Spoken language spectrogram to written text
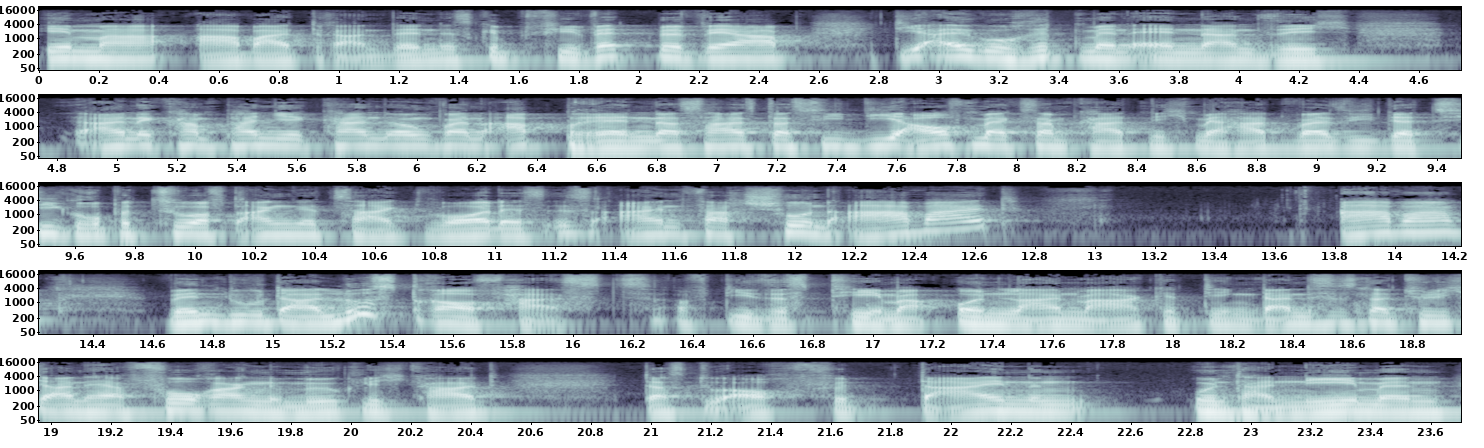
immer Arbeit dran. Denn es gibt viel Wettbewerb, die Algorithmen ändern sich, eine Kampagne kann irgendwann abbrennen. Das heißt, dass sie die Aufmerksamkeit nicht mehr hat, weil sie der Zielgruppe zu oft angezeigt wurde. Es ist einfach schon Arbeit. Aber wenn du da Lust drauf hast, auf dieses Thema Online-Marketing, dann ist es natürlich eine hervorragende Möglichkeit, dass du auch für deinen Unternehmen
